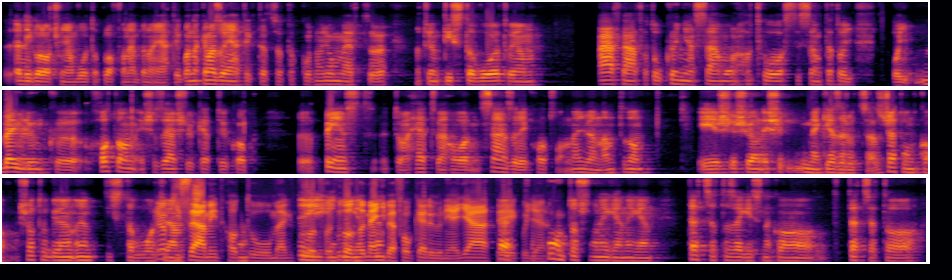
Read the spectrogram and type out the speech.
elég alacsonyan volt a plafon ebben a játékban. Nekem ez a játék tetszett akkor nagyon, mert, mert olyan tiszta volt, olyan átlátható, könnyen számolható, azt hiszem, tehát hogy, hogy beülünk hatan, és az első kettő kap pénzt, 70-30 százalék, 60-40, nem tudom, és, és, olyan, és mindenki 1500 zsetont kap, stb. Olyan, olyan tiszta volt. Olyan, kiszámítható, meg tudod, igen, hogy, tudod igen, hogy mennyibe fog kerülni egy játék, ugye? Pontosan, igen, igen. Tetszett az egésznek a, tetszett a,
